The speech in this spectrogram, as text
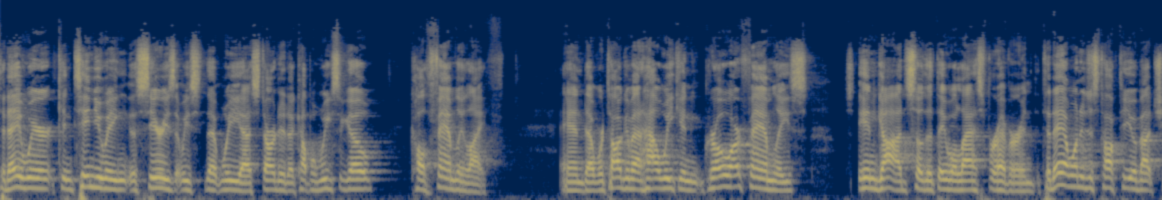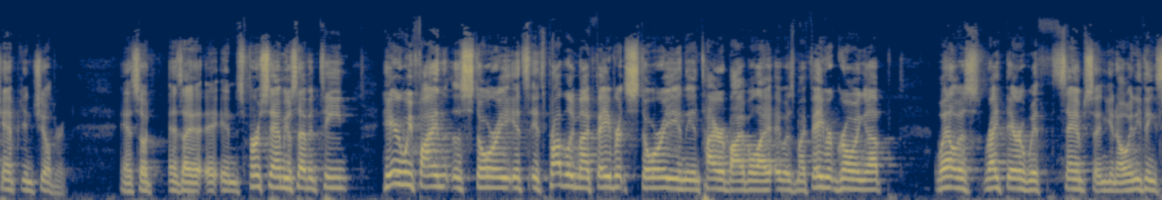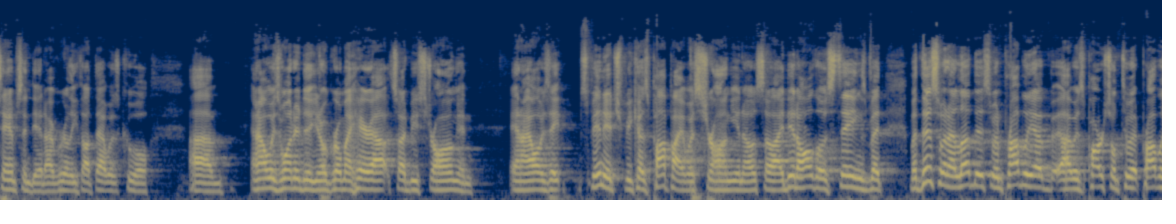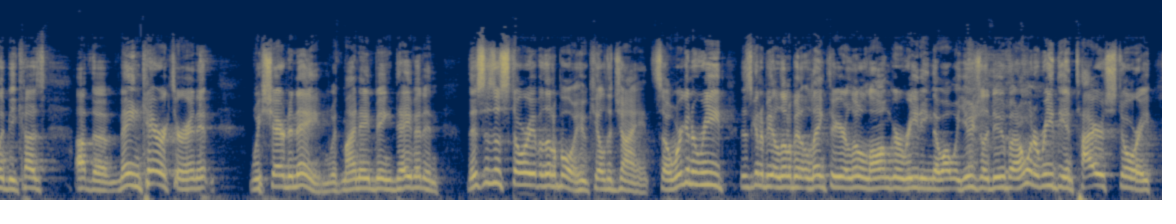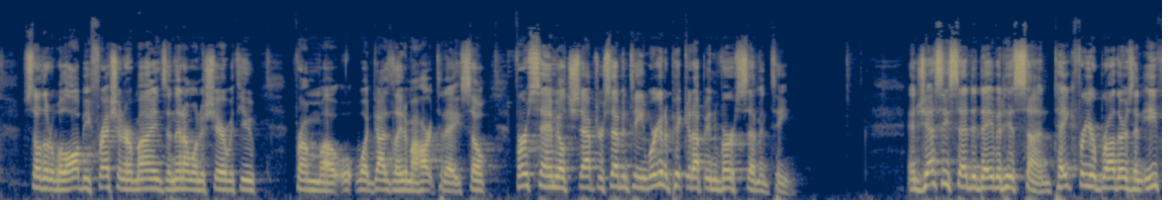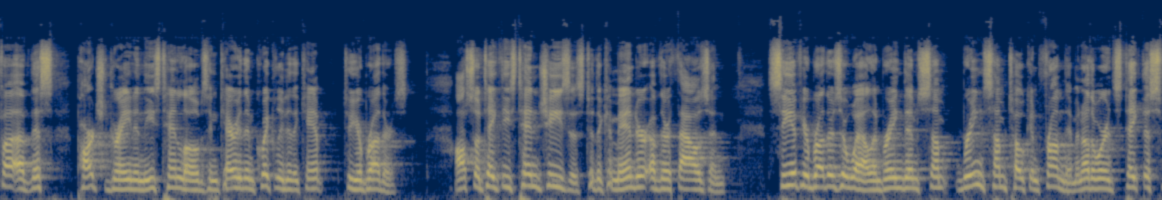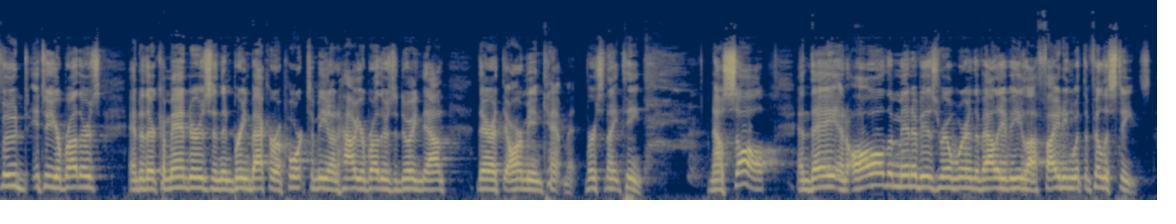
Today we're continuing a series that we that we uh, started a couple weeks ago called Family Life, and uh, we're talking about how we can grow our families in God so that they will last forever. And today I want to just talk to you about champion children. And so, as I in 1 Samuel 17, here we find the story. It's it's probably my favorite story in the entire Bible. I, it was my favorite growing up. Well, it was right there with Samson. You know, anything Samson did, I really thought that was cool. Um, and I always wanted to, you know, grow my hair out so I'd be strong. And, and I always ate spinach because Popeye was strong, you know, so I did all those things. But, but this one, I love this one. Probably I, I was partial to it probably because of the main character in it. We shared a name with my name being David and this is a story of a little boy who killed a giant. So we're going to read, this is going to be a little bit lengthier, a little longer reading than what we usually do, but I want to read the entire story so that it will all be fresh in our minds. And then I want to share with you from uh, what God's laid in my heart today. So 1 Samuel chapter 17, we're going to pick it up in verse 17. And Jesse said to David his son, Take for your brothers an ephah of this parched grain and these ten loaves and carry them quickly to the camp to your brothers. Also take these ten cheeses to the commander of their thousand. See if your brothers are well and bring them some, bring some token from them. In other words, take this food to your brothers and to their commanders and then bring back a report to me on how your brothers are doing down there at the army encampment. Verse 19. Now Saul and they and all the men of Israel were in the valley of Elah fighting with the Philistines.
